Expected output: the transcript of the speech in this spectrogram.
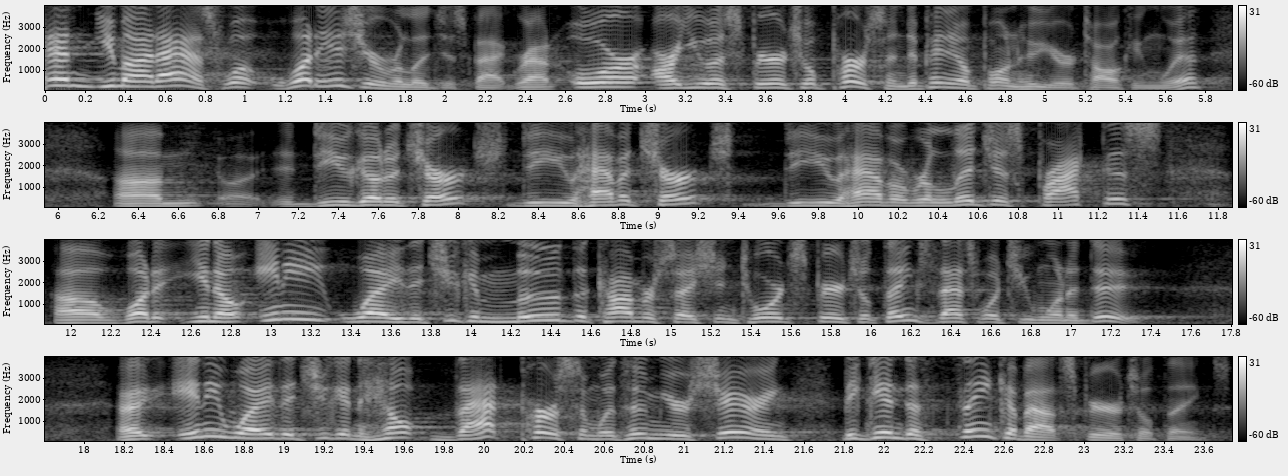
And you might ask, what, what is your religious background? Or are you a spiritual person, depending upon who you're talking with? Um, do you go to church? Do you have a church? Do you have a religious practice? Uh, what, you know, any way that you can move the conversation towards spiritual things, that's what you want to do. Uh, any way that you can help that person with whom you're sharing begin to think about spiritual things.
